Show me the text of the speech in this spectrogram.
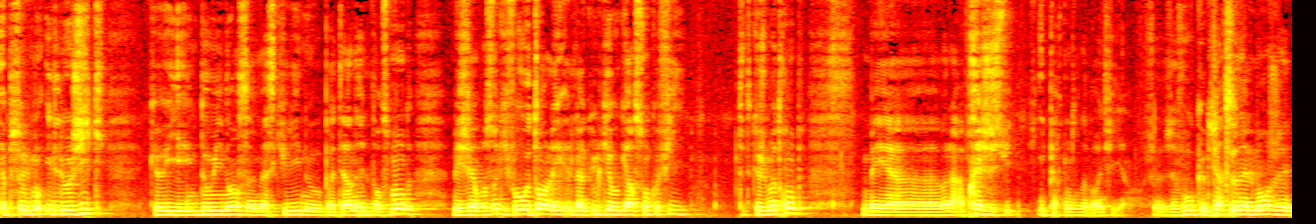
absolument illogique qu'il y ait une dominance masculine ou paternelle dans ce monde, mais j'ai l'impression qu'il faut autant l'inculquer aux garçons qu'aux filles. Peut-être que je me trompe, mais euh, voilà. Après, je suis hyper content d'avoir une fille. hein. J'avoue que personnellement, j'ai.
